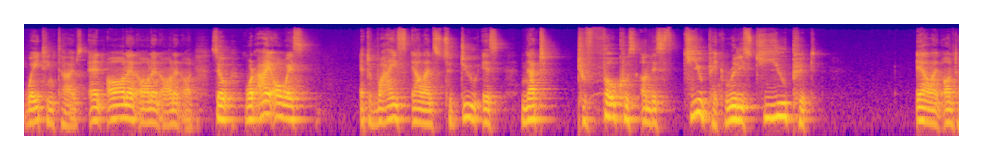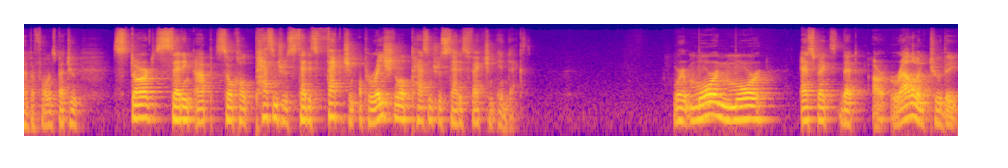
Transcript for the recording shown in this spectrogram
waiting times, and on and on and on and on. So, what I always advise airlines to do is not to focus on this stupid, really stupid airline on time performance, but to start setting up so called passenger satisfaction, operational passenger satisfaction index, where more and more aspects that are relevant to the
